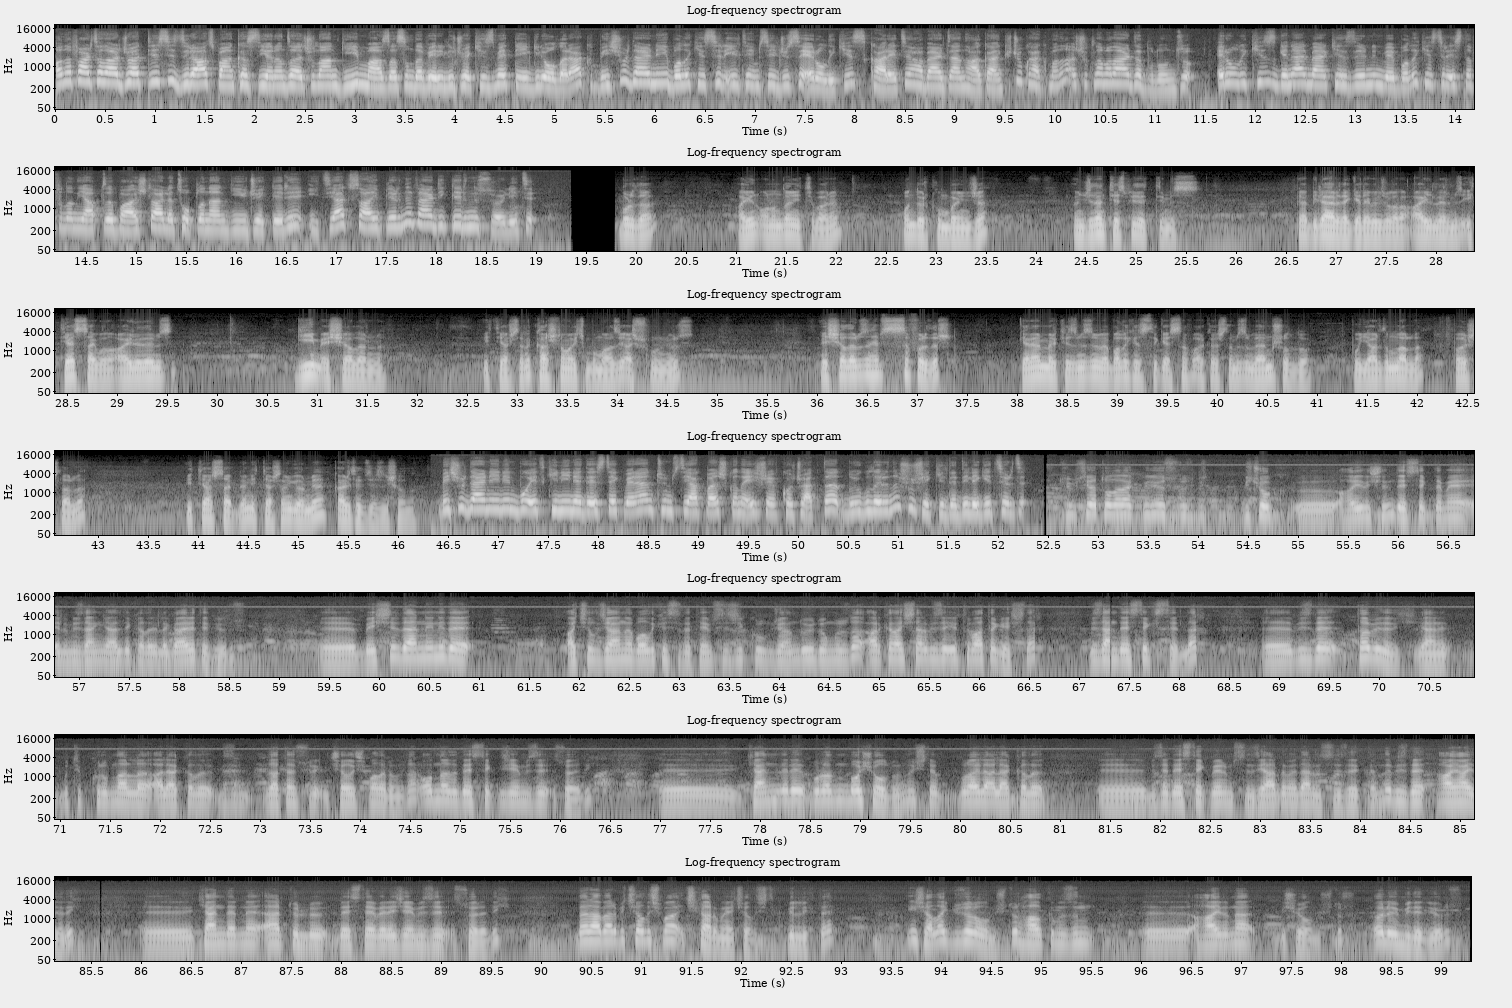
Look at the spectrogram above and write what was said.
Anafartalar Caddesi Ziraat Bankası yanında açılan giyim mağazasında verilecek hizmetle ilgili olarak Beşir Derneği Balıkesir İl Temsilcisi Erol İkiz, KRT Haber'den Hakan Küçük Hakman'a açıklamalarda bulundu. Erol İkiz, genel merkezlerinin ve Balıkesir esnafının yaptığı bağışlarla toplanan giyecekleri ihtiyaç sahiplerine verdiklerini söyledi. Burada ayın 10'undan itibaren 14 gün boyunca önceden tespit ettiğimiz bir arada gelebilecek olan ailelerimize ihtiyaç sahibi olan ailelerimizin giyim eşyalarını ihtiyaçlarını karşılamak için bu mağazayı açmış bulunuyoruz. Eşyalarımızın hepsi sıfırdır. Genel merkezimizin ve Balıkesir'deki esnaf arkadaşlarımızın vermiş olduğu bu yardımlarla, bağışlarla ihtiyaç sahiplerinin ihtiyaçlarını görmeye gayret edeceğiz inşallah. Beşir Derneği'nin bu etkinliğine destek veren tüm Siyat Başkanı Eşref Koçak da duygularını şu şekilde dile getirdi. TÜMSİAD olarak biliyorsunuz bir- birçok e, hayır işini desteklemeye elimizden geldiği kadarıyla gayret ediyoruz. E, Beşir Derneği'ni de açılacağını, Balıkesir'de temsilci kurulacağını duyduğumuzda arkadaşlar bize irtibata geçtiler. Bizden destek istediler. E, biz de tabii dedik yani bu tip kurumlarla alakalı bizim zaten sürekli çalışmalarımız var. Onları da destekleyeceğimizi söyledik. E, kendileri buranın boş olduğunu, işte burayla alakalı e, bize destek verir misiniz, yardım eder misiniz dediklerinde biz de hay hay dedik. E, kendilerine her türlü desteği vereceğimizi söyledik. Beraber bir çalışma çıkarmaya çalıştık birlikte. İnşallah güzel olmuştur. Halkımızın e, hayrına bir şey olmuştur. Öyle ümit ediyoruz.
